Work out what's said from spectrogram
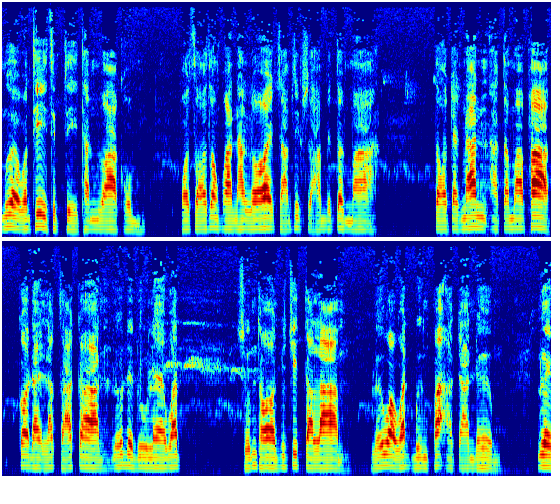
เมื่อวันที่ 14 ธันวาคม พศ 2533 เป็นต้นมา ต่อจากนั้นอาตมาภาพก็ได้รักษาการหรือได้ดูแลวัดสุนทรพิชิตตาราม หรือว่าวัดบึงพระอาจารย์เดิม เรื่อย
